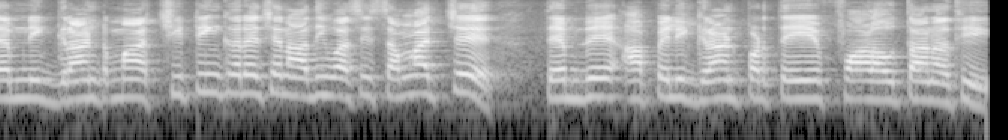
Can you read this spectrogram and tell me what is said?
તેમની ગ્રાન્ટમાં ચીટિંગ કરે છે અને આદિવાસી સમાજ છે, તેમને આપેલી ગ્રાન્ટ પર તે ફાળવતા નથી.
